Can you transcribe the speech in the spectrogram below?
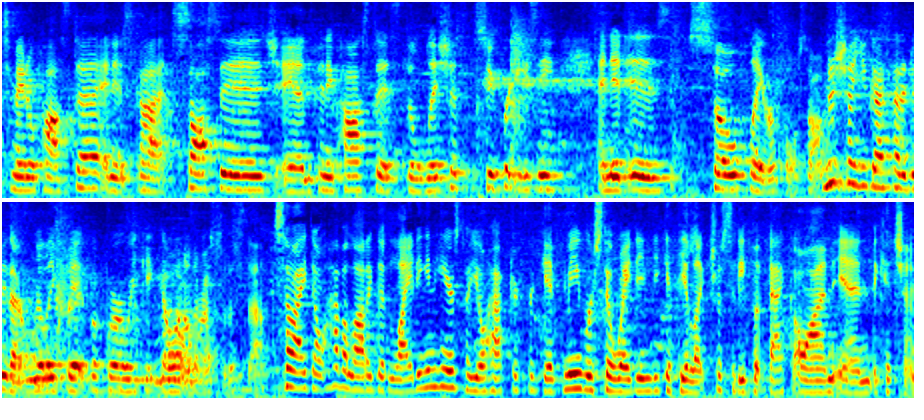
tomato pasta and it's got sausage and penne pasta. It's delicious, it's super easy, and it is so flavorful. So I'm gonna show you guys how to do that really quick before we get going on the rest of the stuff. So I don't have a lot of good lighting in here, so you'll have to forgive me. We're still waiting to get the electricity put back on in the kitchen.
